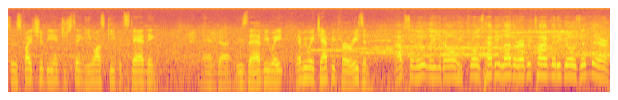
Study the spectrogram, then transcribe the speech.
so this fight should be interesting. He wants to keep it standing, and uh, he's the heavyweight heavyweight champion for a reason. Absolutely, you know he throws heavy leather every time that he goes in there.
